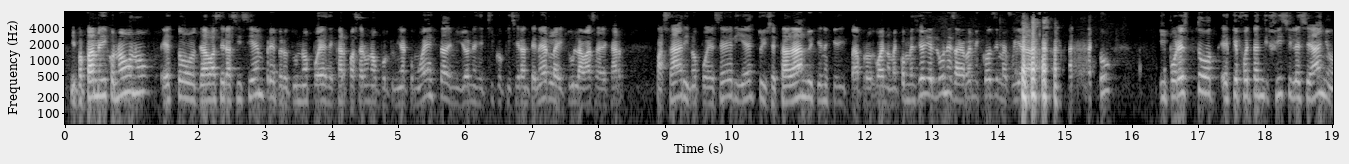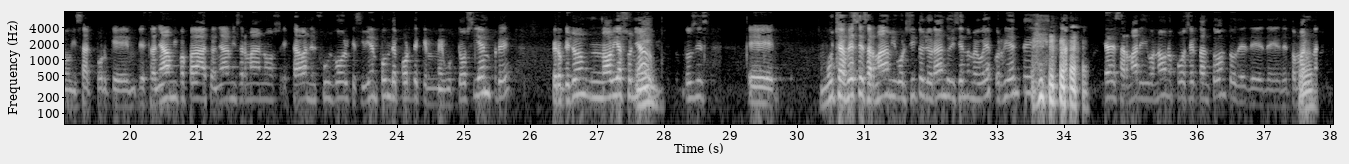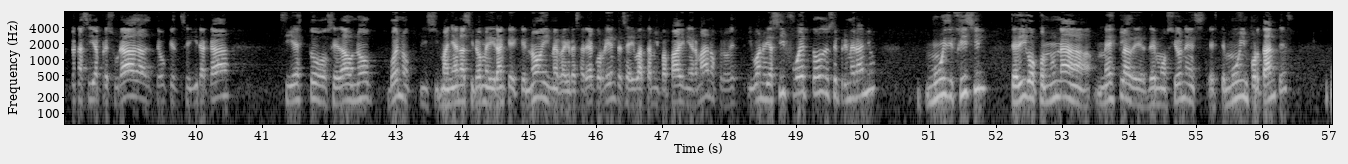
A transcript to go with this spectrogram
mi papá me dijo, no, no, esto ya va a ser así siempre, pero tú no puedes dejar pasar una oportunidad como esta, de millones de chicos quisieran tenerla y tú la vas a dejar pasar y no puede ser y esto y se está dando y tienes que bueno me convenció y el lunes agarré mis cosas y me fui a y por esto es que fue tan difícil ese año Isaac porque extrañaba a mi papá extrañaba a mis hermanos estaba en el fútbol que si bien fue un deporte que me gustó siempre pero que yo no había soñado. Entonces eh, muchas veces armaba mi bolsito llorando diciendo me voy a corriente y a desarmar y digo no, no puedo ser tan tonto de, de, tomar una decisión así apresurada, tengo que seguir acá, si esto se da o no, bueno, y si mañana si no me dirán que, que no y me regresaré a Corrientes, ahí va a estar mi papá y mi hermano, pero y bueno, y así fue todo ese primer año, muy difícil, te digo, con una mezcla de, de emociones este, muy importantes,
